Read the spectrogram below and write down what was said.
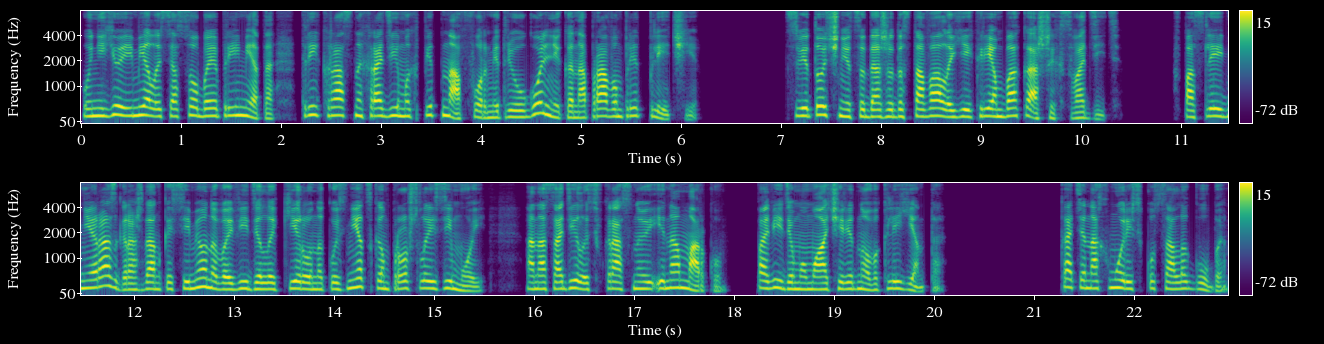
У нее имелась особая примета — три красных родимых пятна в форме треугольника на правом предплечье. Цветочница даже доставала ей крем-бакаш их сводить. В последний раз гражданка Семенова видела Киру на Кузнецком прошлой зимой. Она садилась в красную иномарку, по-видимому, очередного клиента. Катя, нахмурясь, кусала губы.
